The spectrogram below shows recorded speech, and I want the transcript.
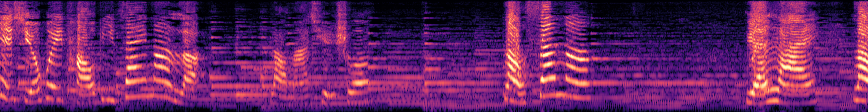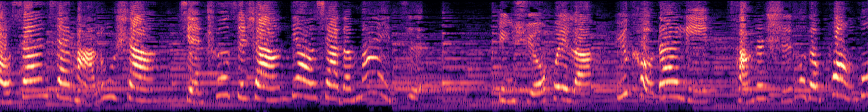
也学会逃避灾难了，老麻雀说。老三呢？原来老三在马路上捡车子上掉下的麦子，并学会了与口袋里藏着石头的矿工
